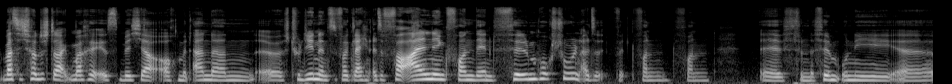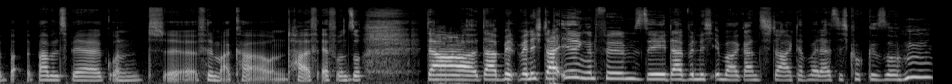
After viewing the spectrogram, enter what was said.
Was ich schon stark mache, ist mich ja auch mit anderen äh, Studierenden zu vergleichen, also vor allen Dingen von den Filmhochschulen, also von, von, äh, von der Filmuni äh, Ba- Babelsberg und äh, Film AK und HFF und so. Da, da bin, wenn ich da irgendeinen Film sehe, da bin ich immer ganz stark dabei, als ich gucke so, hm,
